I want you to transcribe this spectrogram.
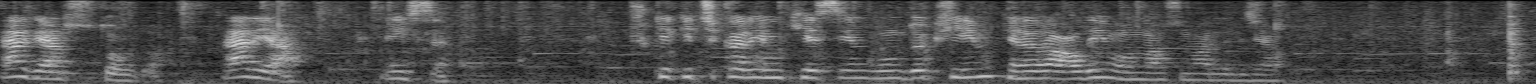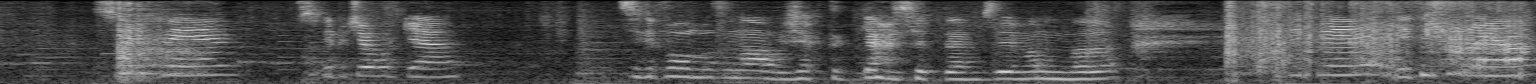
Her yer süt oldu. Her yer. Neyse. Şu keki çıkarayım, keseyim, bunu dökeyim, kenara alayım ondan sonra halledeceğim. Silipi, Silipi çabuk gel. Silip olmasa ne yapacaktık gerçekten Cem Hanımları. Silipi, yetiş şuraya.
